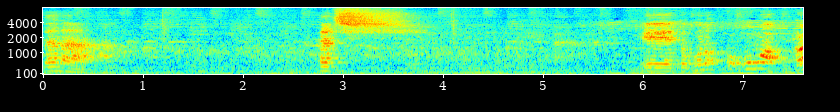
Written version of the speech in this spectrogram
7 8えーとこのここは下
